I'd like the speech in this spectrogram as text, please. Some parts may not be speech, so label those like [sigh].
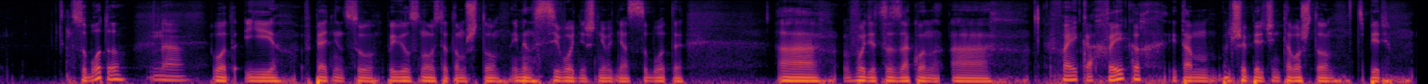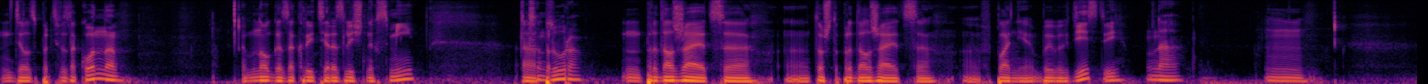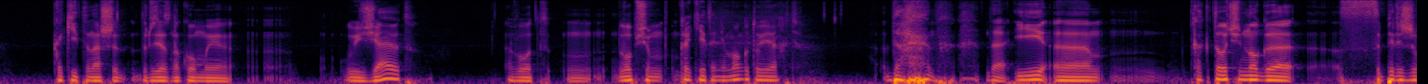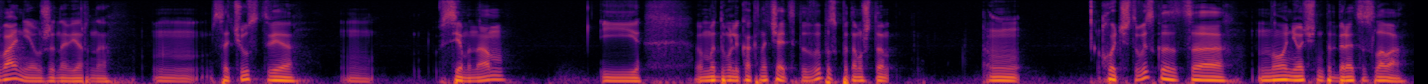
в субботу, Да. вот, и в пятницу появилась новость о том, что именно с сегодняшнего дня, с субботы, а, вводится закон о фейках. фейках, и там большой перечень того, что теперь делать противозаконно, много закрытия различных СМИ, а, Цензура. продолжается э, то, что продолжается э, в плане боевых действий. Да. Какие-то наши друзья, знакомые уезжают. Вот. В общем, Какие-то не могут уехать. да, [laughs] да. И э, как-то очень много сопереживания уже, наверное, сочувствия всем нам. И мы думали, как начать этот выпуск, потому что хочется высказаться, но не очень подбираются слова.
